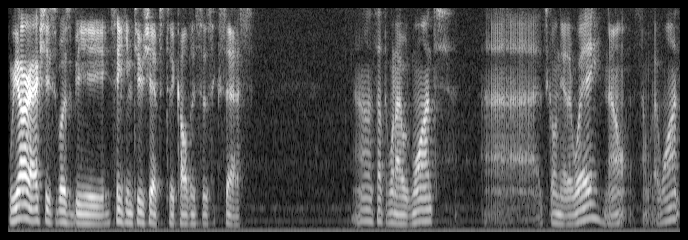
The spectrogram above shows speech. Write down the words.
We are actually supposed to be sinking two ships to call this a success. No, it's not the one I would want. Uh, it's going the other way. No, that's not what I want.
